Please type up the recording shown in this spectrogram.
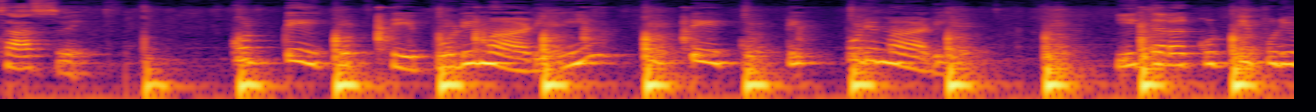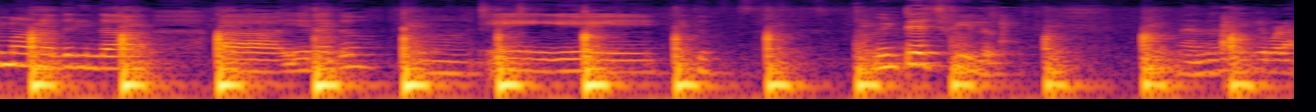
ಸಾಸಿವೆ. ಕುಟ್ಟಿ ಕುಟ್ಟಿ ಪುಡಿ ಮಾಡಿ ಕುಟ್ಟಿ ಕುಟ್ಟಿ ಪುಡಿ ಮಾಡಿ. ಈ ಥರ ಕುಟ್ಟಿ ಪುಡಿ ಮಾಡೋದ್ರಿಂದ ಏನದು? ಇದು. ವಿಂಟೇಜ್ ಫೀಲು ನನ್ನೊಂದಿಗೆ ಬೇಡ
